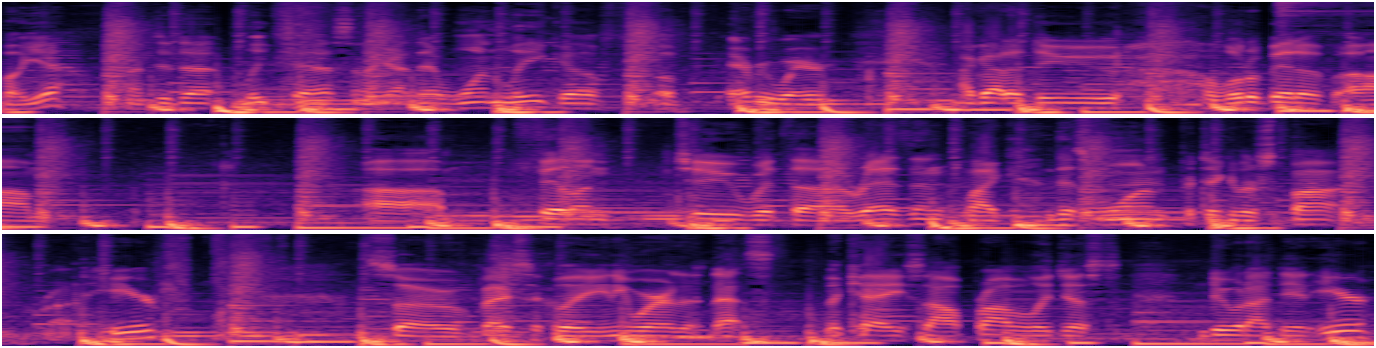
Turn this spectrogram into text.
but yeah, I did that leak test and I got that one leak of, of everywhere. I got to do a little bit of um, um, filling too with uh, resin, like this one particular spot right here. So basically, anywhere that that's the case, I'll probably just do what I did here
